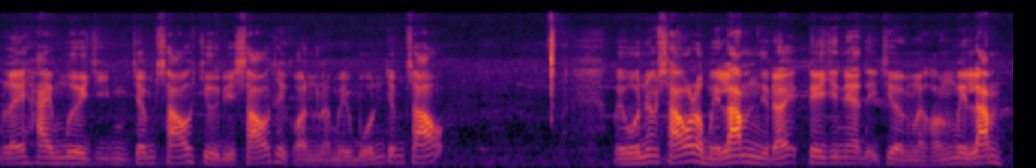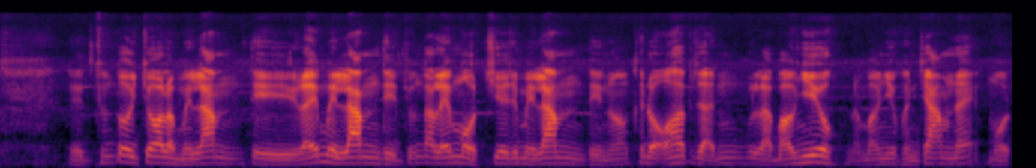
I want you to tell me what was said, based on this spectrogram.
lấy 20.6 trừ đi 6 thì còn là 14.6 14.6 là 15 gì đấy P trên E thị trường là khoảng 15 thì chúng tôi cho là 15 thì lấy 15 thì chúng ta lấy 1 chia cho 15 thì nó, cái độ hấp dẫn là bao nhiêu, là bao nhiêu phần trăm đấy. 1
